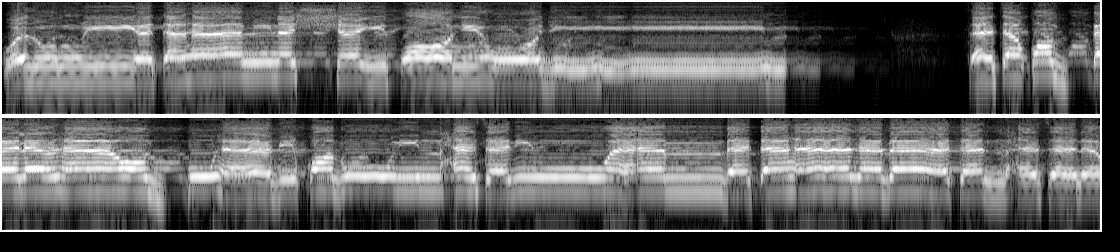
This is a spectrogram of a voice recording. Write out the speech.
وذريتها من الشيطان الرجيم. فتقبلها ربها بقبول حسن وأنبتها نباتا حسنا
